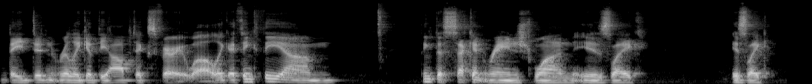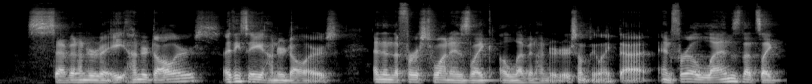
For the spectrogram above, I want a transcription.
they didn't really get the optics very well. Like I think the um, I think the second ranged one is like is like seven hundred or eight hundred dollars. I think it's eight hundred dollars and then the first one is like 1100 or something like that and for a lens that's like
